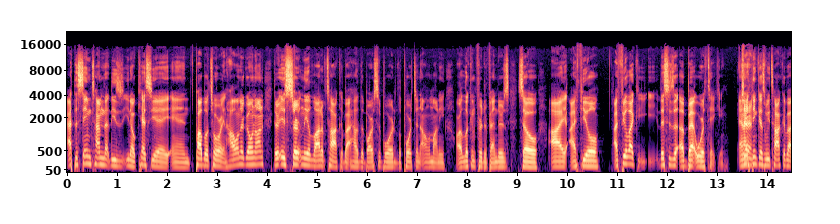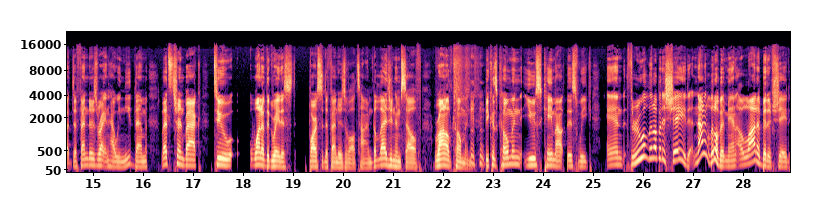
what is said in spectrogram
at the same time that these, you know, Kessié and Pablo Torre and Haaland are going on, there is certainly a lot of talk about how the Barca board, Laporta and Alemany are looking for defenders. So I, I feel I feel like this is a bet worth taking. And sure. I think as we talk about defenders, right, and how we need them, let's turn back to one of the greatest Barca defenders of all time, the legend himself, Ronald Koeman, because Koeman use came out this week and threw a little bit of shade, not a little bit, man, a lot of bit of shade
